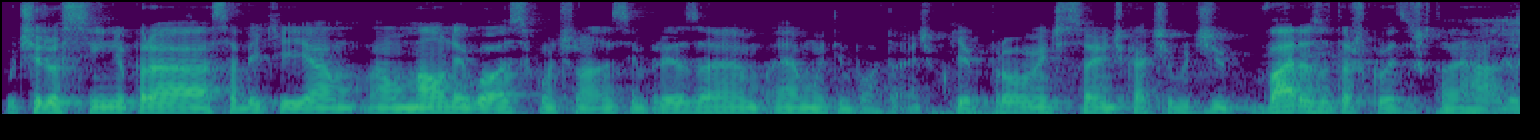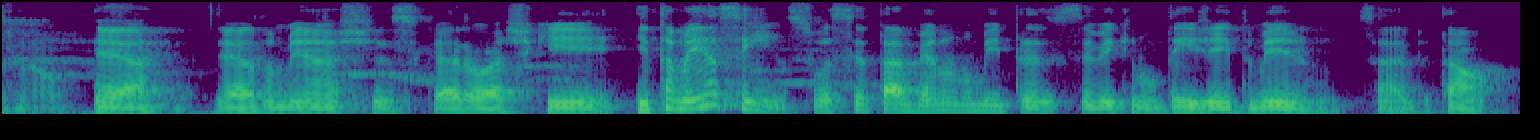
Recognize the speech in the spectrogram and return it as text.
o tirocínio para saber que é um, é um mau negócio continuar nessa empresa é, é, muito importante, porque provavelmente isso é indicativo de várias outras coisas que estão erradas nela. É, é, eu também acho isso, cara. Eu acho que. E também, assim, se você tá vendo numa empresa que você vê que não tem jeito mesmo, sabe, tal.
